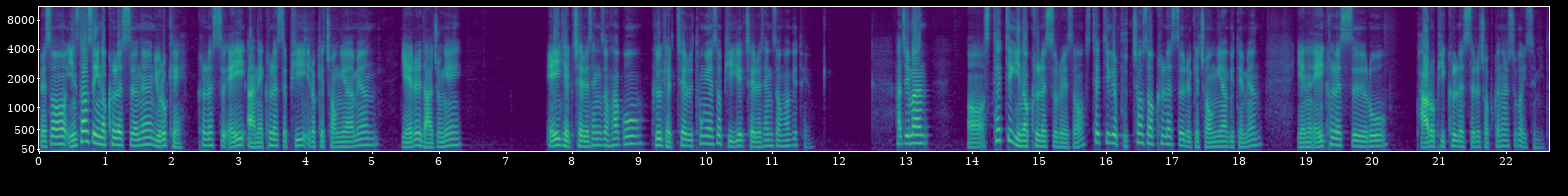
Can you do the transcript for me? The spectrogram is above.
그래서 인스턴스 이너 클래스는 이렇게 클래스 A 안에 클래스 B 이렇게 정의하면 얘를 나중에 A 객체를 생성하고 그 객체를 통해서 B 객체를 생성하게 돼요. 하지만 어, 스태틱 이너 클래스로 해서 스태틱을 붙여서 클래스를 이렇게 정의하게 되면 얘는 A 클래스로 바로 B 클래스를 접근할 수가 있습니다.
